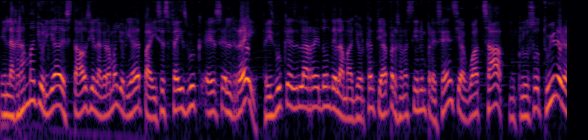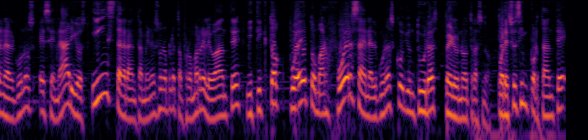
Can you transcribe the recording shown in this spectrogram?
En la gran mayoría de estados y en la gran mayoría de países Facebook Facebook es el rey. Facebook es la red donde la mayor cantidad de personas tienen presencia, WhatsApp, incluso Twitter en algunos escenarios. Instagram también es una plataforma relevante y TikTok puede tomar fuerza en algunas coyunturas, pero en otras no. Por eso es importante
